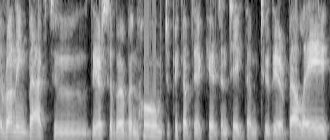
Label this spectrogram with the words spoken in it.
running back to their suburban home to pick up their kids and take them to their ballet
